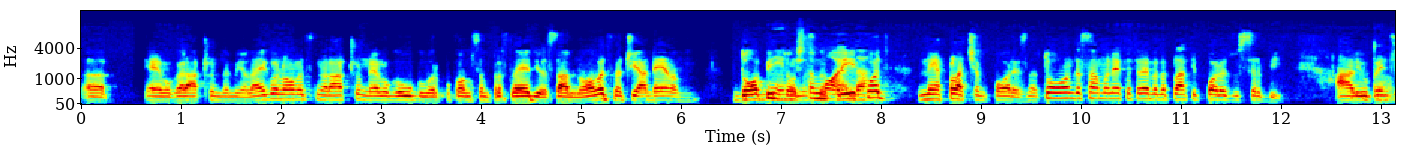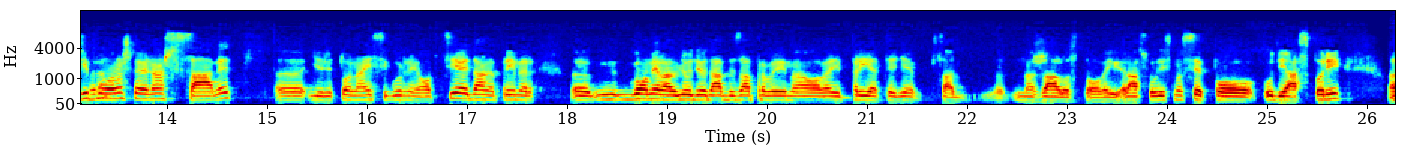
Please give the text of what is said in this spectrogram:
a, evo ga račun da mi je lego novac na račun, evo ga ugovor po kom sam prosledio sav novac, znači ja nemam dobit, Nije odnosno moje, da. Ne plaćam porez na to, onda samo neko treba da plati porez u Srbiji. Ali u principu ono što je naš savet, uh, jer je to najsigurnija opcija, je da, na primer, uh, gomila ljudi odavde zapravo ima ovaj, prijatelje, sad, nažalost, ovaj, rasuli smo se po, u dijaspori, uh,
